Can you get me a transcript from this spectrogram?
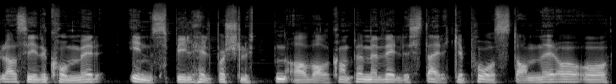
La oss si det kommer innspill helt på slutten av valgkampen med veldig sterke påstander og, og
